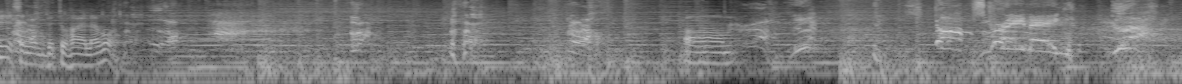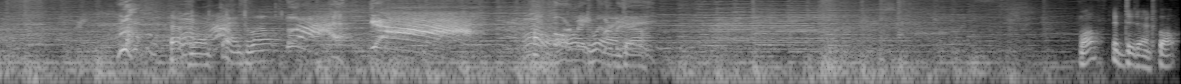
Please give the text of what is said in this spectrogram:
it's a little bit too high level. screaming! that won't end well. Oh, oh it will end well. Well, it did end well.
